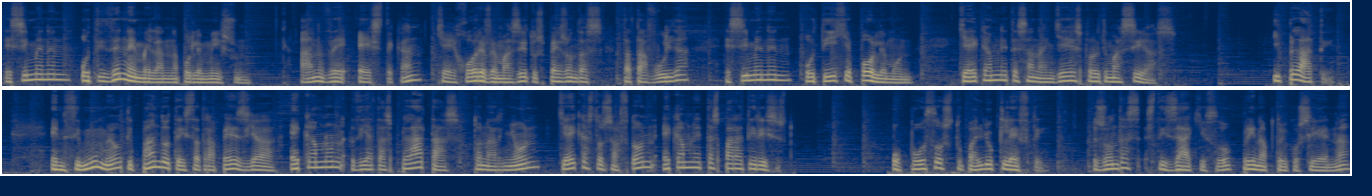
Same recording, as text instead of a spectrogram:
εσήμενεν ότι δεν έμελαν να πολεμήσουν. Αν δε έστεκαν και χόρευε μαζί τους παίζοντας τα ταβούλια, εσήμενεν ότι είχε πόλεμον και έκαμνε τις αναγκαίες προετοιμασίας. Η πλάτη. Ενθυμούμε ότι πάντοτε στα τραπέζια έκαμνον δια τας πλάτας των αρνιών και έκαστος αυτών έκαμνε τας παρατηρήσεις του. Ο πόθος του παλιού κλέφτη. Ζώντας στη Ζάκηθο πριν από το 21,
